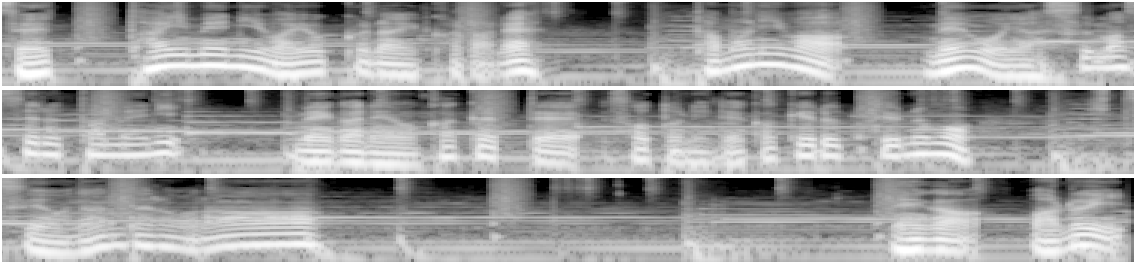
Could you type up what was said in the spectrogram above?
絶対目には良くないからねたまには目を休ませるためにメガネをかけて外に出かけるっていうのも必要なんだろうな。目が悪い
